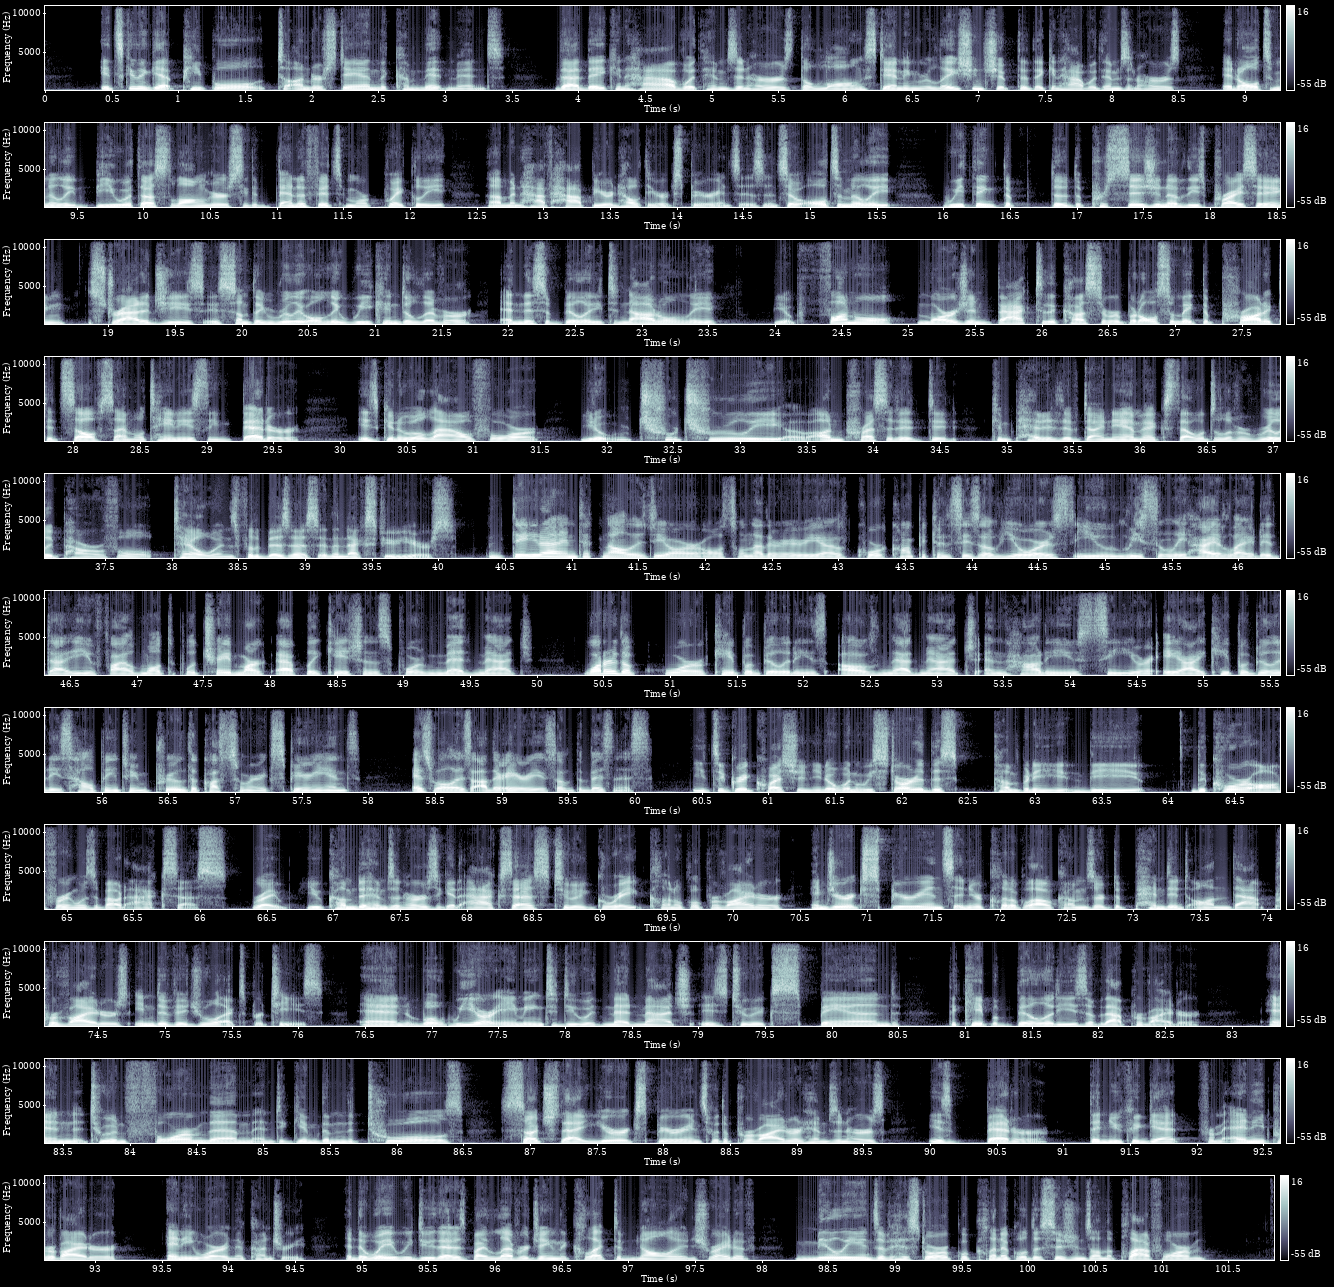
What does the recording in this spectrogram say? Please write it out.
it's going to get people to understand the commitment that they can have with Hims and Hers, the long-standing relationship that they can have with Hims and Hers, and ultimately be with us longer, see the benefits more quickly, um, and have happier and healthier experiences. And so ultimately, we think the, the, the precision of these pricing strategies is something really only we can deliver, and this ability to not only you know funnel margin back to the customer, but also make the product itself simultaneously better is going to allow for you know tr- truly uh, unprecedented competitive dynamics that will deliver really powerful tailwinds for the business in the next few years. Data and technology are also another area of core competencies of yours. You recently highlighted that you filed multiple trademark applications for MedMatch. What are the core capabilities of MedMatch, and how do you see your AI capabilities helping to improve the customer experience as well as other areas of the business? It's a great question. You know, when we started this company, the the core offering was about access right? You come to Hims and Hers to get access to a great clinical provider, and your experience and your clinical outcomes are dependent on that provider's individual expertise. And what we are aiming to do with MedMatch is to expand the capabilities of that provider and to inform them and to give them the tools such that your experience with a provider at Hims and Hers is better than you could get from any provider anywhere in the country. And the way we do that is by leveraging the collective knowledge, right, of millions of historical clinical decisions on the platform,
